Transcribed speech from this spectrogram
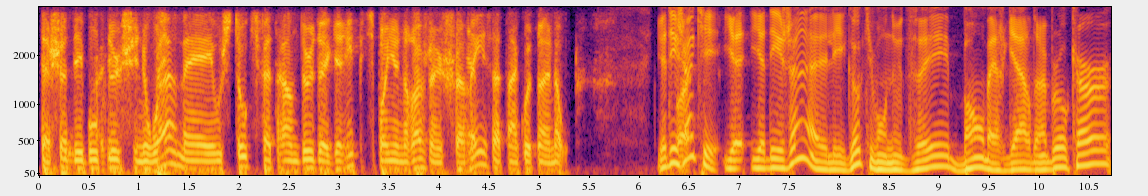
t'achètes des beaux pneus chinois, mais aussitôt qu'il fait 32 degrés puis tu pognes une roche d'un chemin, ça t'en coûte un autre. Il y a des Ouais. gens qui. Il y a, il y a des gens, euh, les gars, qui vont nous dire Bon, ben regarde, un broker,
